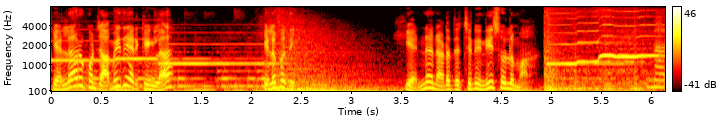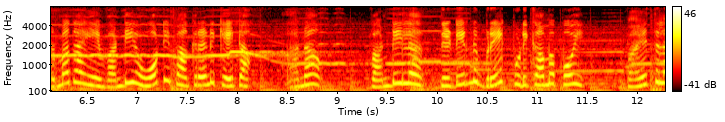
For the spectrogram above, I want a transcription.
எல்லாரும் கொஞ்சம் அமைதியா இருக்கீங்களா? இளமதி என்ன நடந்துச்சுன்னு நீ சொல்லுமா? நர்மதா என் வண்டிய ஓட்டி பாக்குறேன்னு கேட்டா. ஆனா வண்டியில திடீர்னு பிரேக் பிடிக்காம போய் பயத்துல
